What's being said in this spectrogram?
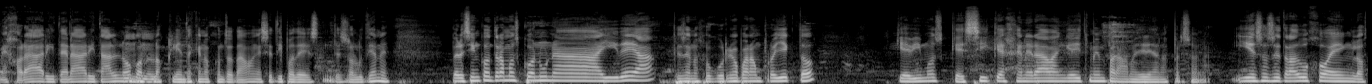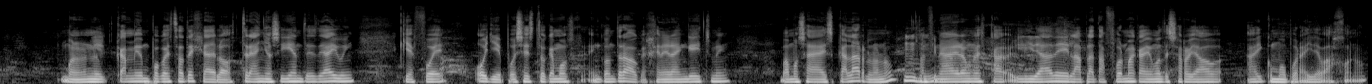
mejorar, iterar y tal, ¿no? Con los clientes que nos contrataban ese tipo de, de soluciones. Pero sí encontramos con una idea que se nos ocurrió para un proyecto que vimos que sí que generaba engagement para la mayoría de las personas. Y eso se tradujo en los bueno, en el cambio un poco de estrategia de los tres años siguientes de iWing, que fue, oye, pues esto que hemos encontrado que genera engagement, vamos a escalarlo, ¿no? Al final era una escalabilidad de la plataforma que habíamos desarrollado ahí como por ahí debajo, ¿no?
